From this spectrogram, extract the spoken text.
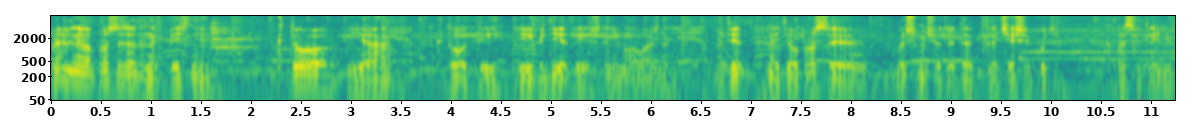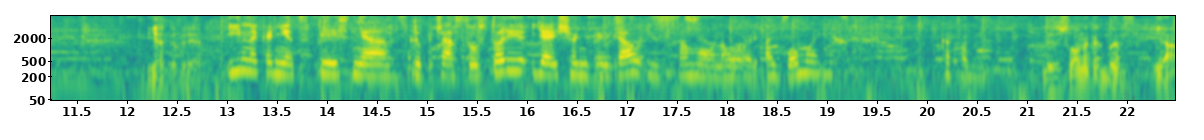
правильные вопросы заданы в песне. Кто я, кто ты и где ты, что немаловажно. Ответ на эти вопросы, по большому счету, это кратчайший путь к просветлению. Я одобряю. И, наконец, песня группы Just So Story «Я еще не проиграл» из самого нового альбома их. Как вам? Безусловно, как бы я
